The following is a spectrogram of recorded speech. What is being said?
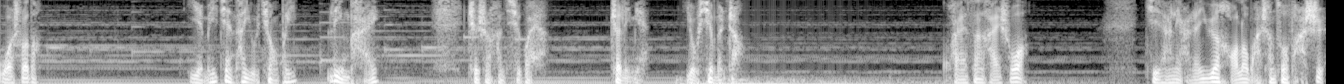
我说道：“也没见他有教碑、令牌，这事很奇怪啊。这里面有些文章。”快三海说：“既然俩人约好了晚上做法事。”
